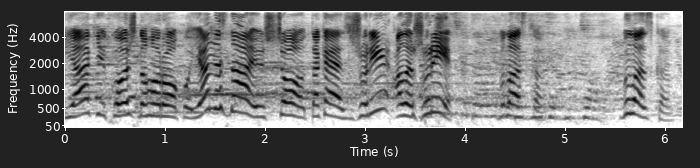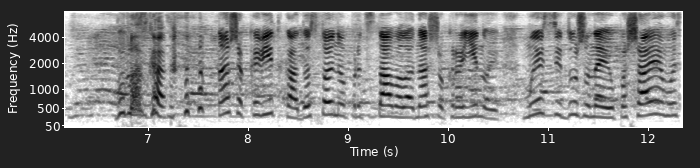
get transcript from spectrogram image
як і кожного року. Я не знаю, що таке з журі, але журі, будь ласка, будь ласка. Будь ласка, наша квітка достойно представила нашу країну. Ми всі дуже нею пишаємось.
